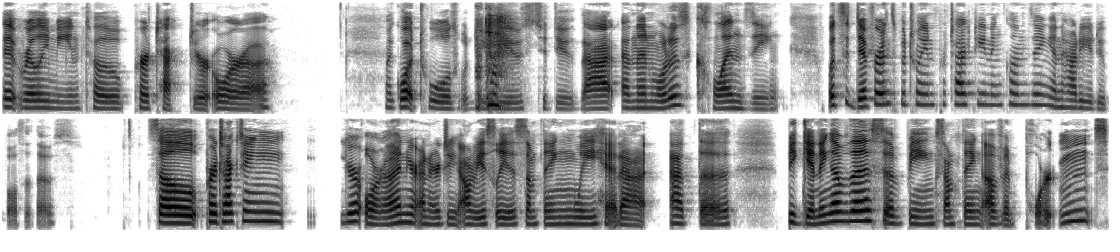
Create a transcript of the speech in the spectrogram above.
it really mean to protect your aura? Like, what tools would you use to do that? And then, what is cleansing? What's the difference between protecting and cleansing, and how do you do both of those? So protecting your aura and your energy obviously is something we hit at at the beginning of this of being something of importance.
